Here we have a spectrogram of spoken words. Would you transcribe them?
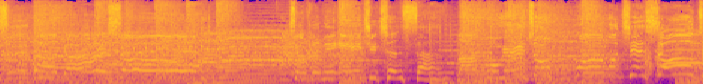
侈的感受。想和你一起撑伞，漫步雨中，默默牵手走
